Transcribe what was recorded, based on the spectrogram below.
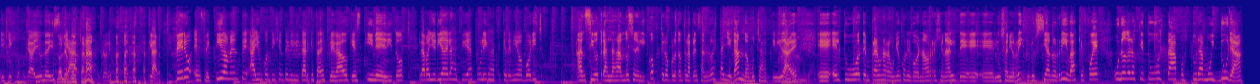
y que como que uno dice No les ya, gusta nada. No les gusta nada. Claro. Pero efectivamente hay un contingente militar que está desplegado que es inédito. La mayoría de las actividades públicas que ha tenido Boric han sido trasladándose en helicóptero, por lo tanto la prensa no está llegando a muchas actividades. Ah. Eh, él tuvo temprano una reunión con el gobernador regional de eh, Luciano, Ri- Luciano Rivas, que fue uno de los que tuvo esta postura muy dura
